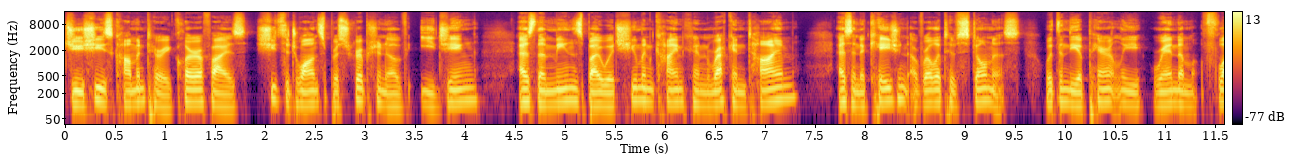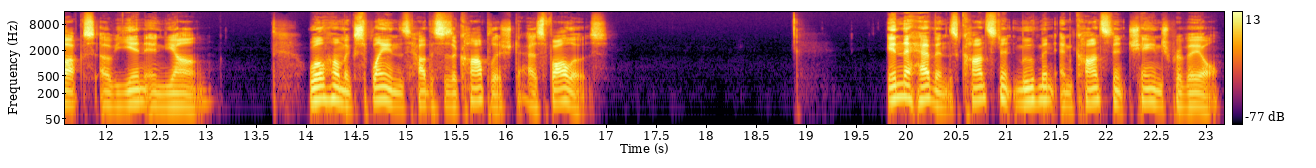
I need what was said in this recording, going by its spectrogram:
Zhu Xi's commentary clarifies Shi Zhuan's prescription of I Ching as the means by which humankind can reckon time as an occasion of relative stillness within the apparently random flux of yin and yang. Wilhelm explains how this is accomplished as follows In the heavens, constant movement and constant change prevail.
